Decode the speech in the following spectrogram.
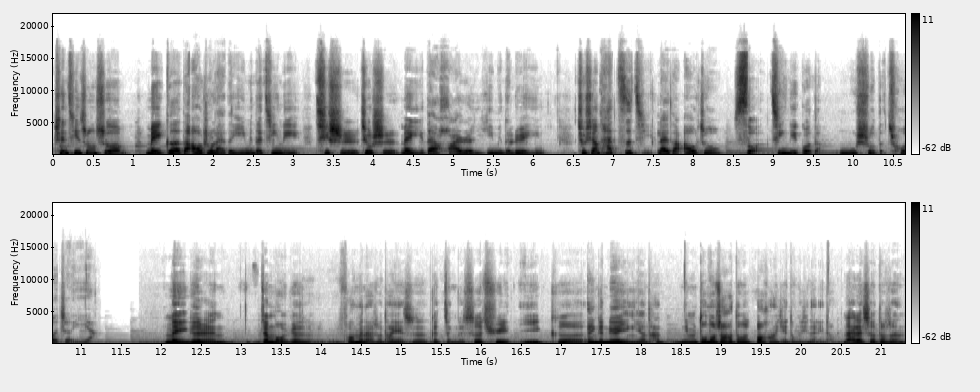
陈青松说：“每个到澳洲来的移民的经历，其实就是每一代华人移民的掠影，就像他自己来到澳洲所经历过的无数的挫折一样。每个人在某一个方面来说，他也是跟整个社区一个像一个掠影一样，他你们多多少少都包含一些东西在里头。来的时候都是很。”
